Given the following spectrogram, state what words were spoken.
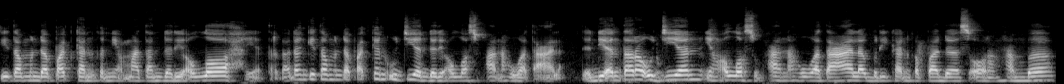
kita mendapatkan kenikmatan dari Allah ya. Terkadang kita mendapatkan ujian dari Allah Subhanahu wa taala. Dan di antara ujian yang Allah Subhanahu wa taala berikan kepada seorang hamba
